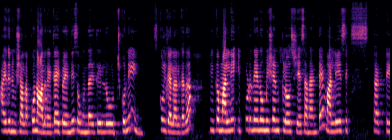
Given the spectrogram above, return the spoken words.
ఐదు నిమిషాలు తక్కువ నాలుగు అయితే అయిపోయింది. సో ముందైతే ఇల్లు ఉడ్చుకొని స్కూల్కి వెళ్ళాలి కదా. ఇంకా మళ్ళీ ఇప్పుడు నేను మిషన్ క్లోజ్ చేశానంటే మళ్ళీ సిక్స్ థర్టీ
